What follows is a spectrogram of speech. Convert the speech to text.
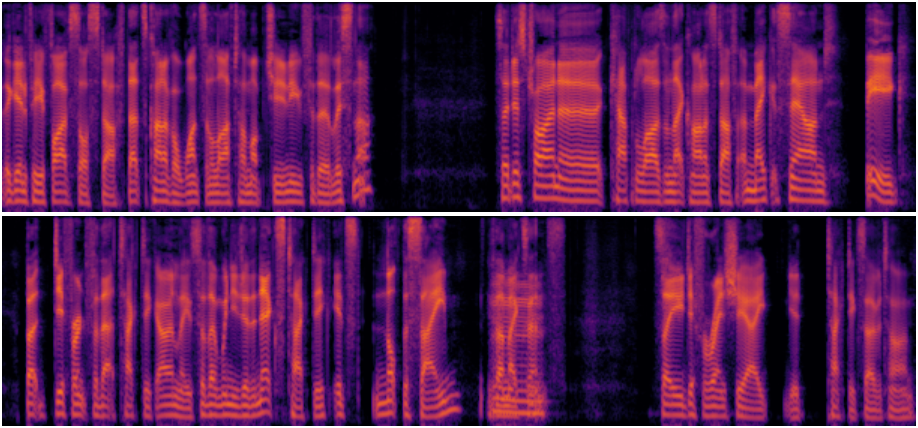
again, for your five sauce stuff, that's kind of a once in a lifetime opportunity for the listener. So just trying to capitalize on that kind of stuff and make it sound big but different for that tactic only. So then when you do the next tactic, it's not the same, if that makes Mm. sense. So you differentiate your tactics over time.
